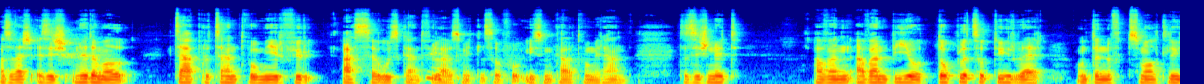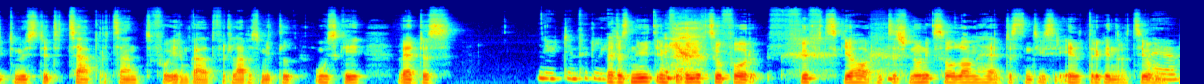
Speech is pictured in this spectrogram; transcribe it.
Also weißt, es ist nicht einmal 10%, wo wir für Essen ausgeben für Lebensmittel, so von unserem Geld, das wir haben. Das ist nicht, auch wenn, auch wenn Bio doppelt so teuer wäre und dann auf einmal die Leute müssten 10% von ihrem Geld für Lebensmittel ausgeben, wäre das, Nichts im Vergleich. wäre das nichts im Vergleich zu vor 50 Jahren. Und das ist noch nicht so lange her. Das sind unsere ältere Generation. Ja.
